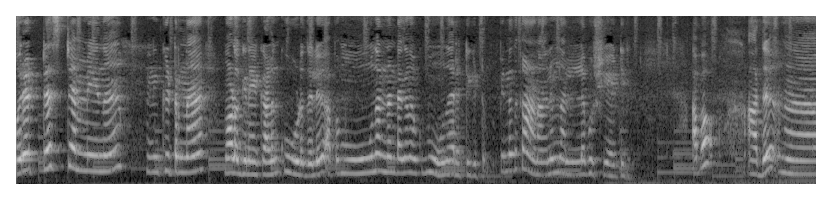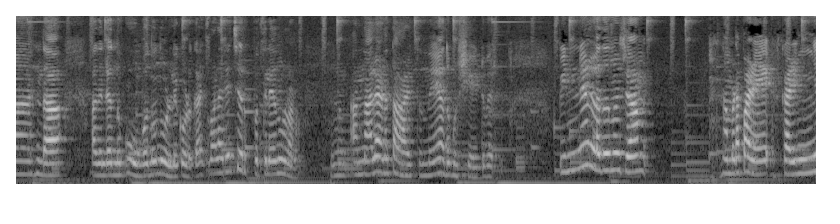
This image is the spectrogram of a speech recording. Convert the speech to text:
ഒരൊറ്റ സ്റ്റെമ്മിൽ നിന്ന് കിട്ടുന്ന മുളകിനേക്കാളും കൂടുതൽ അപ്പോൾ മൂന്നെണ്ണം ഉണ്ടെങ്കിൽ നമുക്ക് മൂന്ന് ഇരട്ടി കിട്ടും. പിന്നെ അത് കാണാനും നല്ല ബുഷിയായിട്ടിരിക്കും. അപ്പോൾ അത് എന്താ അതിന്റെ ഒന്ന് കൂമ്പൊന്ന് നുള്ളി കൊടുക്കാൻ വളരെ ചെറുപ്പത്തിലേ നുള്ളണം. എന്നാലാണ് താഴ്ത്തുന്നേ അത് ബുഷിയായിട്ട് വരുന്നത് പിന്നെ ഉള്ളതെന്ന് വെച്ചാൽ നമ്മുടെ പഴയ കഴിഞ്ഞ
